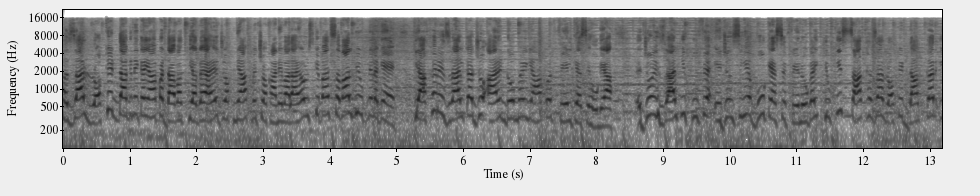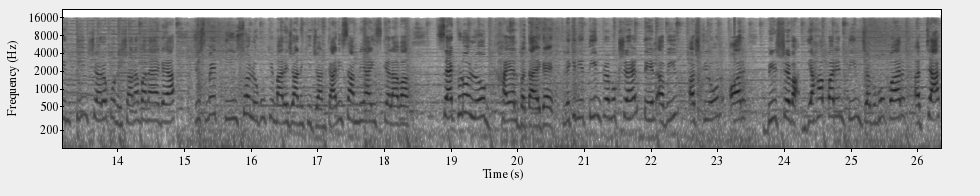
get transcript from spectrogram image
हज़ार रॉकेट दागने का यहाँ पर दावा किया गया है, जो अपने आप में चौंकाने वाला है। और उसके बाद सवाल भी उठने लगे हैं कि आखिर इसराइल का जो आयरन डोम है, यहाँ पर फेल कैसे हो गया? जो इसराइल की खुफिया एजेंसी है, वो कैसे फेल हो गई? क्योंकि 7000 रॉकेट दागकर इन तीन शहरों को निशाना बनाया गया, जिसमें 300 लोगों के मारे जाने की जानकारी सामने आई। इसके अलावा सैकड़ों लोग घायल बताए गए। लेकिन ये तीन प्रमुख शहर, तेल अवीव, अश्कलोन और बीरशेवा, यहाँ पर इन तीन जगहों पर अटैक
